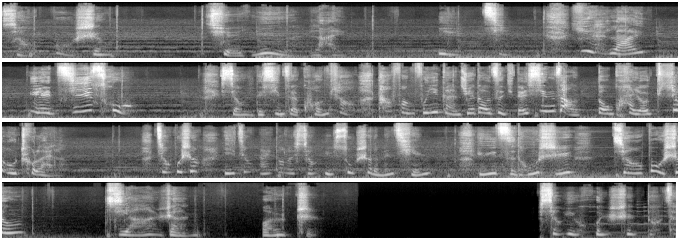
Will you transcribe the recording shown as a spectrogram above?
脚步声。却越来越近，越来越急促。小雨的心在狂跳，他仿佛已感觉到自己的心脏都快要跳出来了。脚步声已经来到了小雨宿舍的门前，与此同时，脚步声戛然而止。小雨浑身都在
